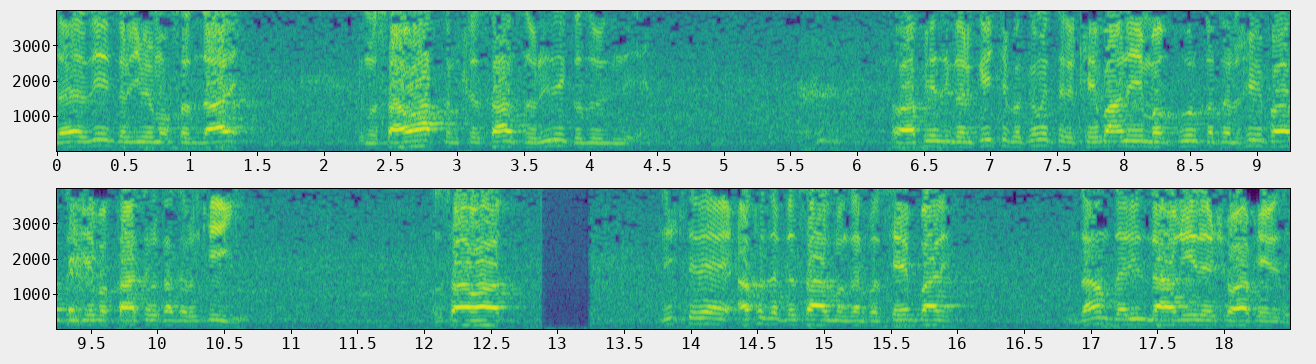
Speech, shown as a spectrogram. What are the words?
ده ترجمه مقصد دار۔ مساوات القصاص ضروری ہے کہ ضروری ہے۔ تو آپ یہ ذکر کی چپکم طریقے بانے مقبول قتل شیف تجیب قاتل قتل کی۔ مساوات۔ نشترے اخذ کے ساتھ مگر بسیب بارے دام دلیل داغیر شوافی دے۔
